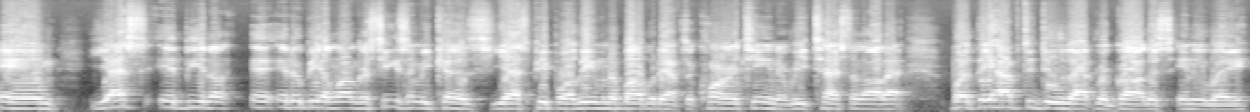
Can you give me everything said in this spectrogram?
And yes, it'd be a, it'll be a longer season because yes, people are leaving the bubble. They have to quarantine and retest and all that, but they have to do that regardless anyway.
